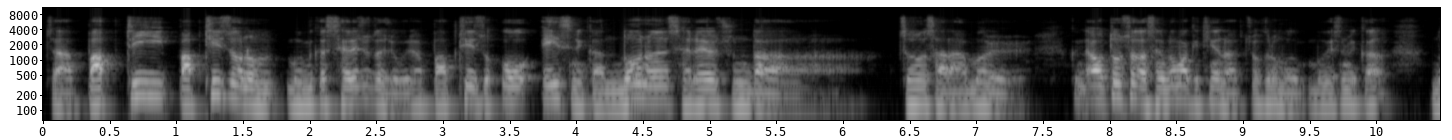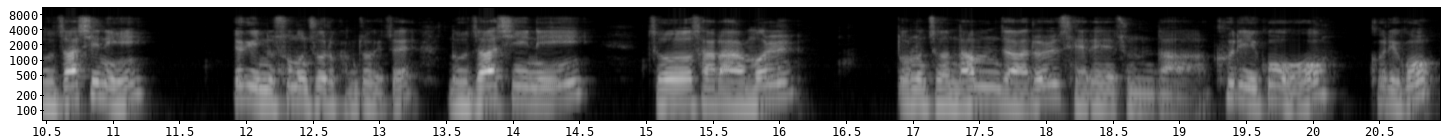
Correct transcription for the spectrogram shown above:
자, 밥티, 밥티조는 뭡니까? 세례 주다죠. 그죠? 밥티조, 오, 에이스니까 너는 세례를 준다. 저 사람을 근데 아우토스가 생뚱맞게 튀어나왔죠. 그럼 뭐, 뭐겠습니까? 너 자신이 여기 있는 숨은 주어를 강조하겠죠. 너 자신이 저 사람을 또는 저 남자를 세례해 준다. 그리고 그리고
